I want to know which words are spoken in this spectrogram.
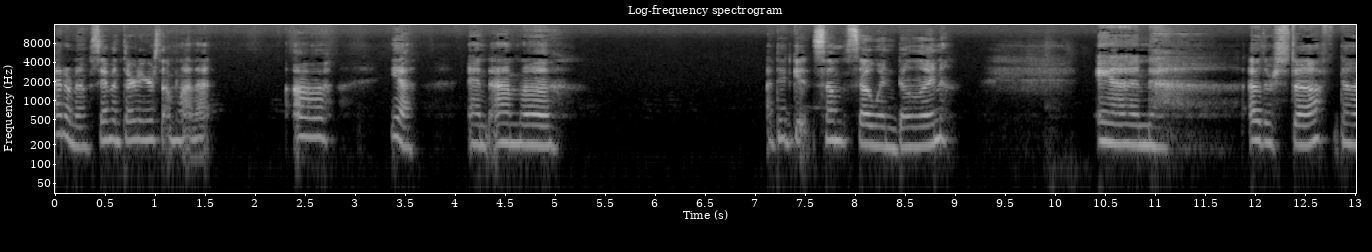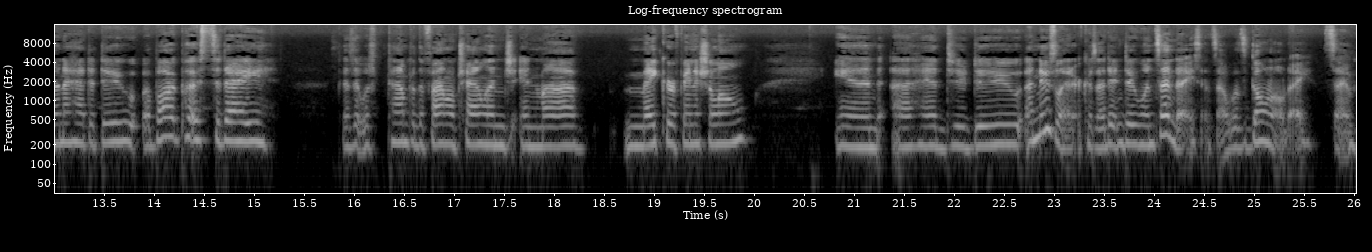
I don't know, 7:30 or something like that. Uh yeah. And I'm uh I did get some sewing done and other stuff done. I had to do a blog post today because it was time for the final challenge in my maker finish along. And I had to do a newsletter because I didn't do one Sunday since I was gone all day. So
